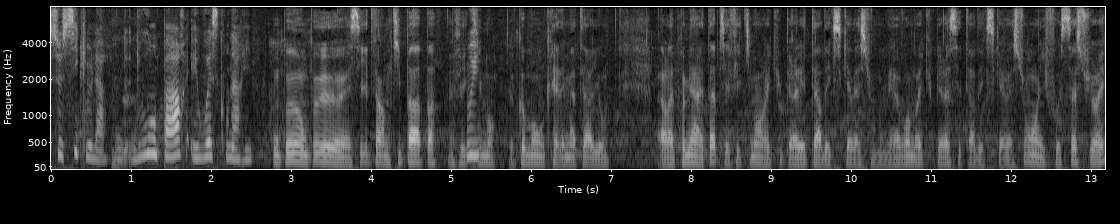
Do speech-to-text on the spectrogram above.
ce cycle-là D'où on part et où est-ce qu'on arrive on peut, on peut essayer de faire un petit pas à pas, effectivement, de comment on crée des matériaux. Alors la première étape, c'est effectivement récupérer les terres d'excavation. Mais avant de récupérer ces terres d'excavation, il faut s'assurer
